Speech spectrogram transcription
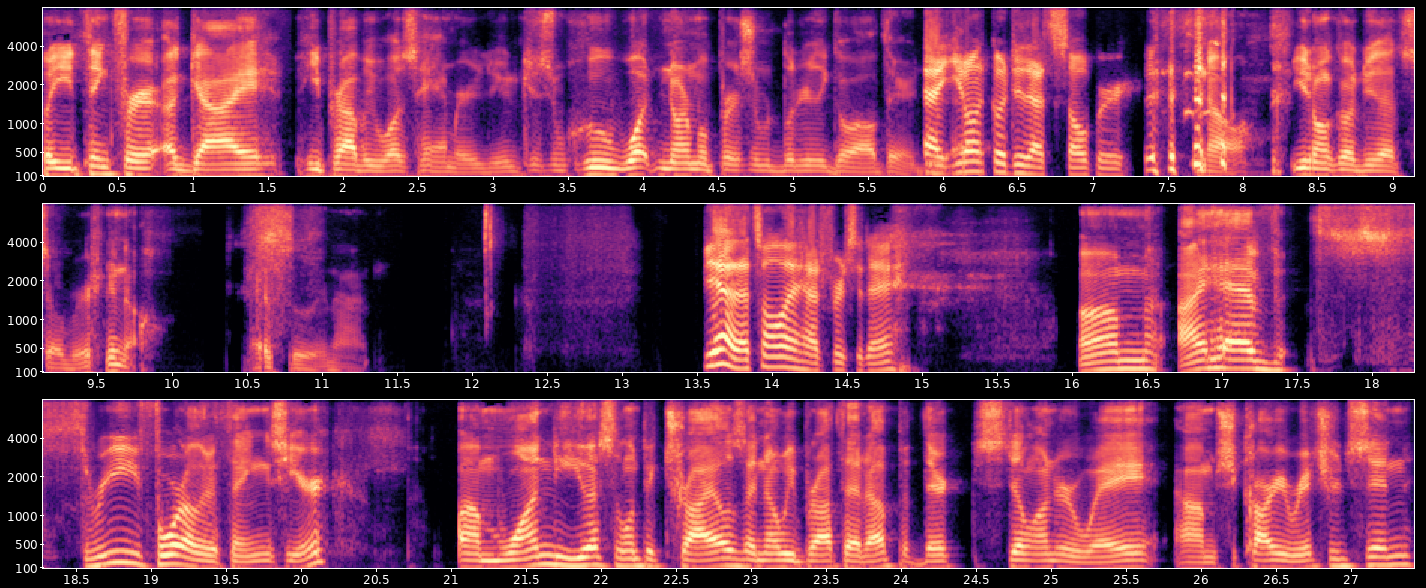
But you'd think for a guy, he probably was hammered, dude. Because who, what normal person would literally go out there? and yeah. do You that? don't go do that sober. No, you don't go do that sober. No, absolutely not. yeah, that's all I had for today. Um, I have three, four other things here. Um, one, the U.S. Olympic trials. I know we brought that up, but they're still underway. Um, Sha'Carri Richardson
